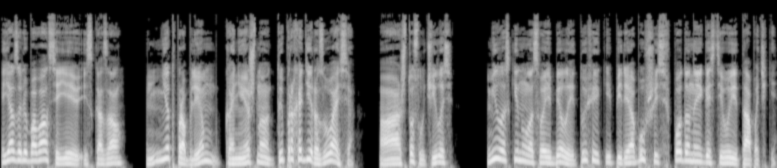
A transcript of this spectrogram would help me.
Я залюбовался ею и сказал, «Нет проблем, конечно, ты проходи, разувайся». «А что случилось?» Мила скинула свои белые туфельки, переобувшись в поданные гостевые тапочки,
